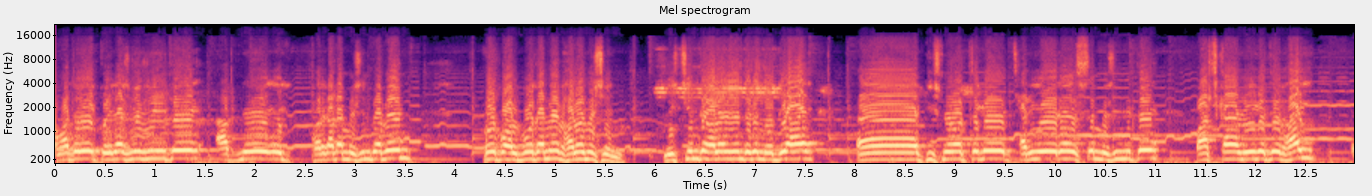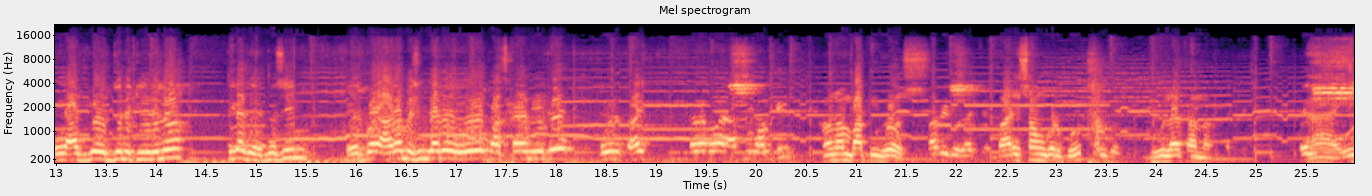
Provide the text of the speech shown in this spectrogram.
আমাদের এই কৈলাস মেশিনিতে আপনি এই খড়কাটা মেশিন পাবেন। খুব অল্প দামে ভালো মেশিন। নিশ্চিন্তে ভালো মেশিন দেখুন নদিয়ায় কৃষ্ণনগর থেকে ছাড়িয়ে এসছে মেশিন নিতে। পাঁচখানা নিয়ে গেছে ভাই এই আজকে ওর জন্য কিনে দিল ঠিক আছে মেশিন। এরপর আরও মেশিন যাবে ও পাঁচখানা নিয়ে এবার ভাই আপনি নাম কি? আমার নাম বাপি ঘোষ। ভাবি গো, আচ্ছা। বাড়ি শঙ্করপুর ধুবুলা থানা। হ্যাঁ এই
